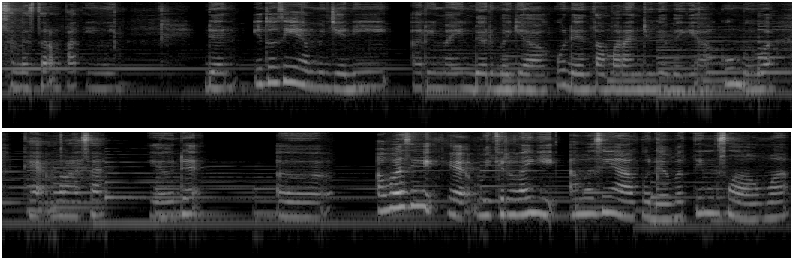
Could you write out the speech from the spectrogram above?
semester 4 ini. Dan itu sih yang menjadi reminder bagi aku dan tamparan juga bagi aku bahwa kayak merasa ya udah uh, apa sih kayak mikir lagi apa sih yang aku dapetin selama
